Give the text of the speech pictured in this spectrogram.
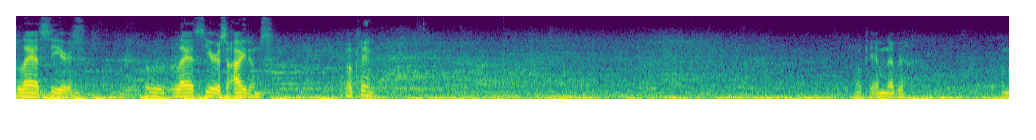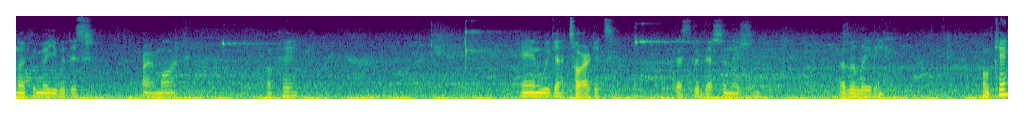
last year's last year's items. Okay. Okay, I'm never I'm not familiar with this Primark. Okay. And we got Target. That's the destination of the lady. Okay.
